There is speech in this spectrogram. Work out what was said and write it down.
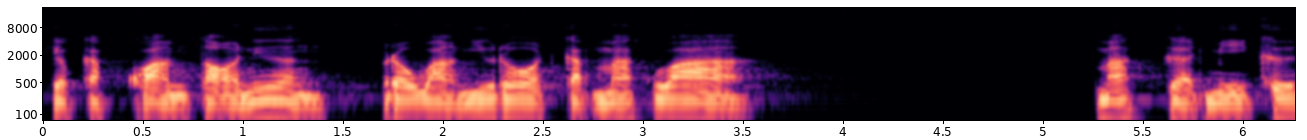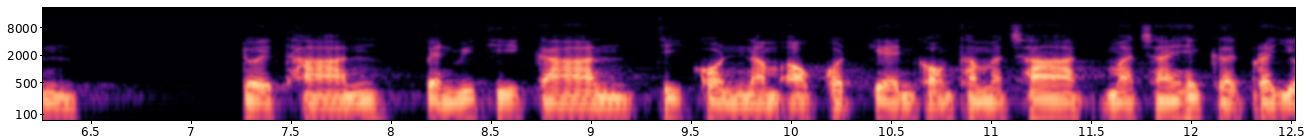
เกี่ยวกับความต่อเนื่อง ระหว่างนิโรธกับมรรคว่ามรรคเกิดมีขึ้น โดยฐานเป็นวิธีการที่คนนำเอากฎเกณฑ์ของธรรมชาติมาใช้ให้เกิดประโย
